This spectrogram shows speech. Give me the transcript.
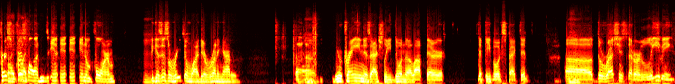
first, go ahead, first of all, he's in, in, in informed Mhm. because there's a reason why they're running out of. Uh, Ukraine is actually doing a lot better than people expected. Uh, the Russians that are leaving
